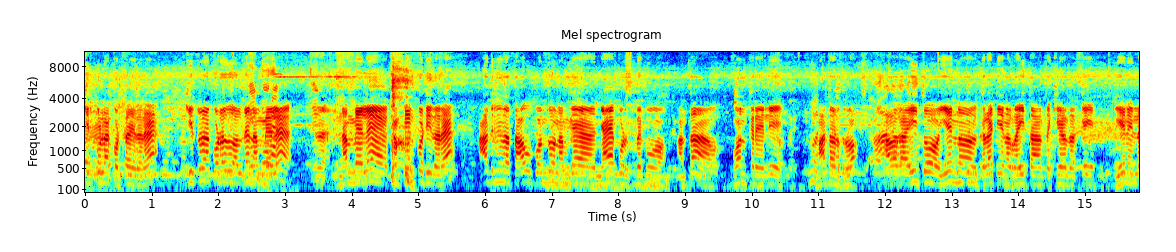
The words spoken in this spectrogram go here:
ಕಿರುಕುಳ ಕೊಡ್ತಾ ಇದ್ದಾರೆ. ಕಿರುಕುಳ ಕೊಡೋದು ಅಲ್ಲದೆ ನಮ್ಮ ಮೇಲೆ ನಮ್ಮ ಮೇಲೆ ಕಂಪ್ಲೇಂಟ್ ಕೊಟ್ಟಿದ್ದಾರೆ. ಆದ್ದರಿಂದ ತಾವು ಬಂದು ನಮಗೆ ನ್ಯಾಯ ಕೊಡಿಸ್ಬೇಕು ಅಂತ ಫೋನ್ ಕರೆಯಲ್ಲಿ ಮಾತಾಡಿದ್ರು. ಆವಾಗ ಆಯಿತು, ಏನು ಗಲಾಟೆ ಏನಾದ್ರು ಆಯ್ತಾ ಅಂತ ಕೇಳಿದಕ್ಕೆ, ಏನಿಲ್ಲ,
